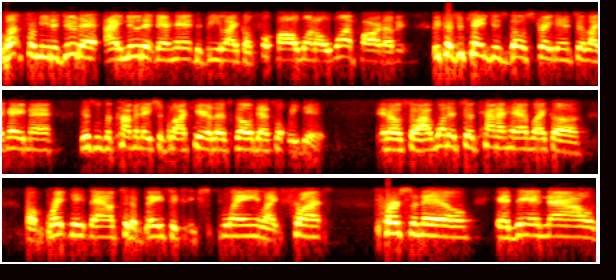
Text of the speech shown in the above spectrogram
but for me to do that, I knew that there had to be like a football 101 part of it because you can't just go straight into like, hey, man, this was a combination block here. Let's go. That's what we did. You know, so I wanted to kind of have like a, a break it down to the basics, explain like front, personnel, and then now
